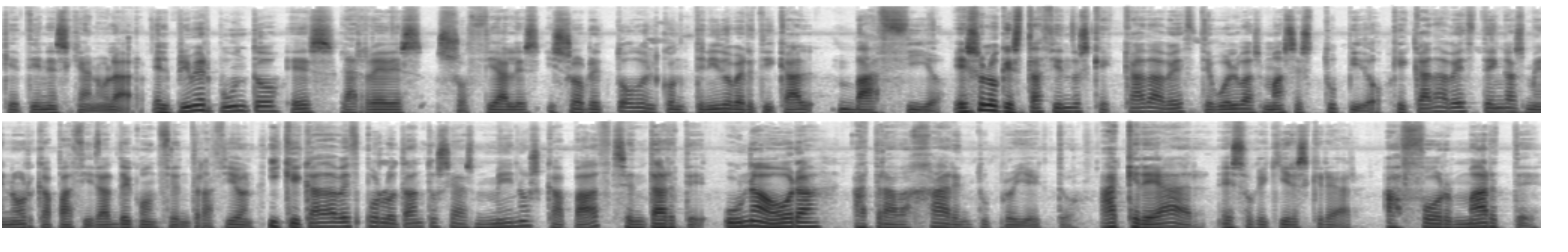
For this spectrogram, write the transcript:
que tienes que anular. El primer punto es las redes sociales y sobre todo el contenido vertical vacío. Eso lo que está haciendo es que cada vez te vuelvas más estúpido, que cada vez tengas menor capacidad de concentración y que cada vez por lo tanto seas menos capaz sentarte una hora a trabajar en tu proyecto, a crear eso que quieres crear, a formarte,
